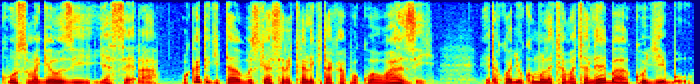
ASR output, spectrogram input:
kuhusu mageuzi ya sera. Wakati kitabu cha serikali kitakapokuwa wazi, itakuwa jukumu la chama cha Leba kujibu,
